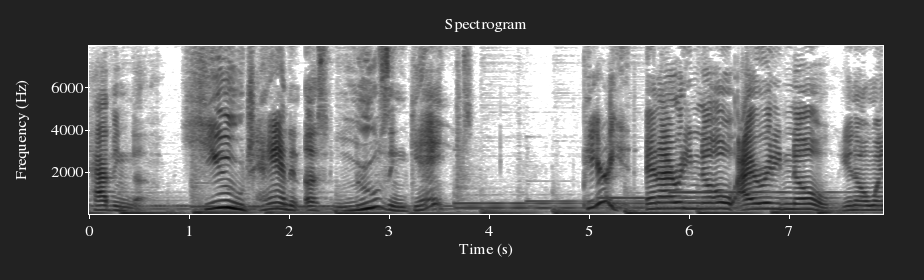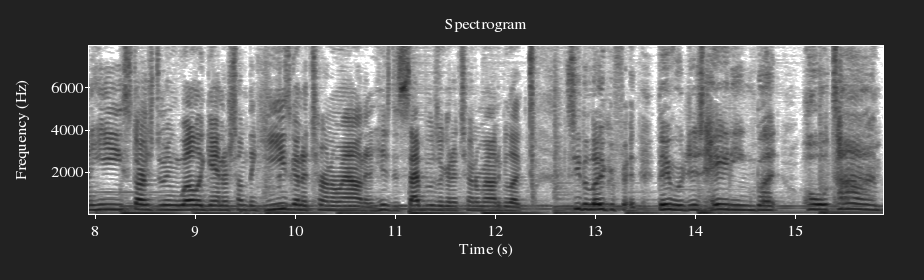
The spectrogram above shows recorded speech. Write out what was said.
having a huge hand in us losing games. Period. And I already know, I already know, you know, when he starts doing well again or something, he's going to turn around and his disciples are going to turn around and be like, see the Laker fans, they were just hating, but whole time,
